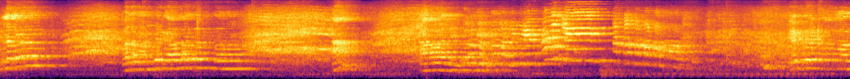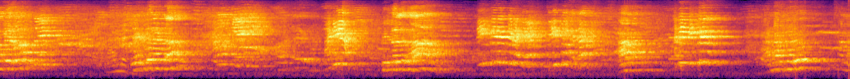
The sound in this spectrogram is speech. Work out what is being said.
పిల్లలు వాళ్ళ పేరు కావాలా? కావాలి ఓకే ఏం పేరంట వాళ్ళ మమ్మీ పేరు ఏం పేరంట పిల్లలు ఆ, ఆ, అన్న పేరు అన్న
